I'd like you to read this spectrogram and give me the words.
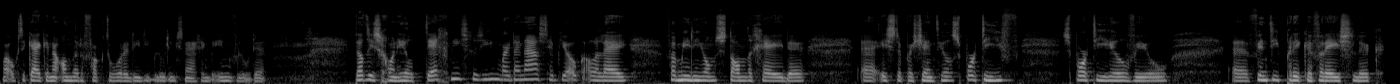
Maar ook te kijken naar andere factoren die die bloedingsneiging beïnvloeden. Dat is gewoon heel technisch gezien. Maar daarnaast heb je ook allerlei familieomstandigheden. Uh, is de patiënt heel sportief? Sport hij heel veel? Uh, vindt hij prikken vreselijk?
